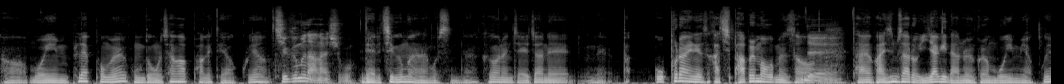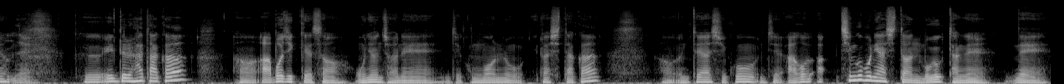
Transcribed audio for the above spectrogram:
어, 모임 플랫폼을 공동으로 창업하게 되었고요. 지금은 안 하시고? 네, 지금은 안 하고 있습니다. 그거는 이제 예전에 네, 오프라인에서 같이 밥을 먹으면서 네. 다양한 관심사로 이야기 나누는 그런 모임이었고요. 네. 그 일들을 하다가 어, 아버지께서 5년 전에 이제 공무원으로 일하시다가 어, 은퇴하시고 이제 아고, 아, 친구분이 하시던 목욕탕을 네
